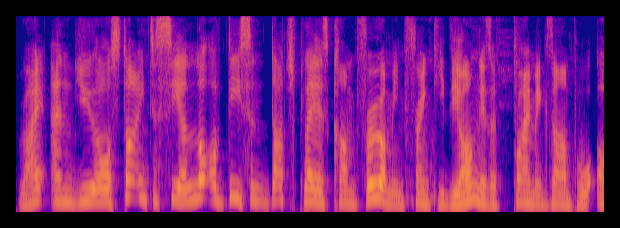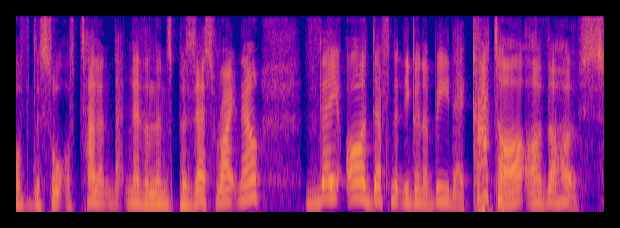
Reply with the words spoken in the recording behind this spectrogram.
right? And you're starting to see a lot of decent Dutch players come through. I mean, Frankie de Jong is a prime example of the sort of talent that Netherlands possess right now. They are definitely going to be there. Qatar are the hosts.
